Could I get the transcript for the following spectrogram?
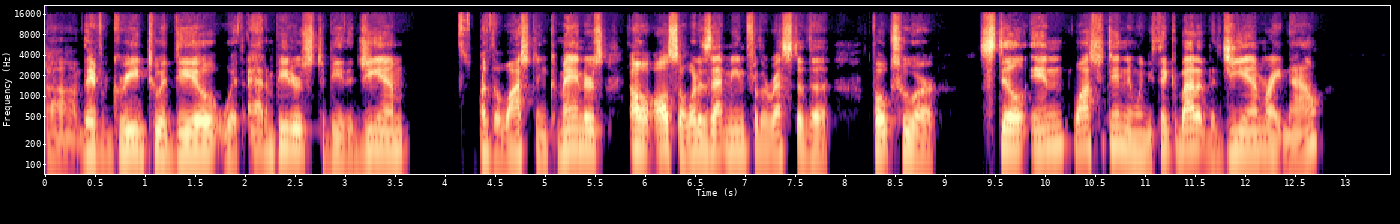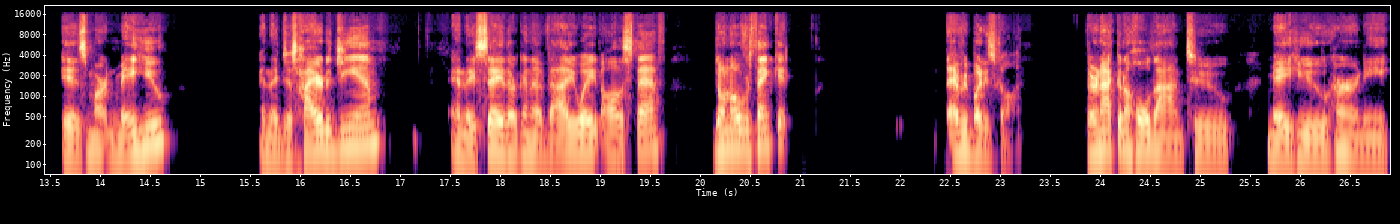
Uh, they've agreed to a deal with Adam Peters to be the GM of the Washington Commanders. Oh, also, what does that mean for the rest of the folks who are still in Washington? And when you think about it, the GM right now is Martin Mayhew, and they just hired a GM and they say they're going to evaluate all the staff, don't overthink it. Everybody's gone. They're not going to hold on to Mayhew, Hurney,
